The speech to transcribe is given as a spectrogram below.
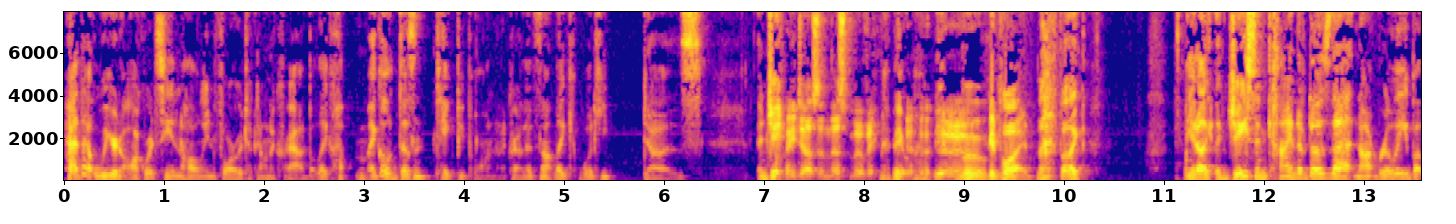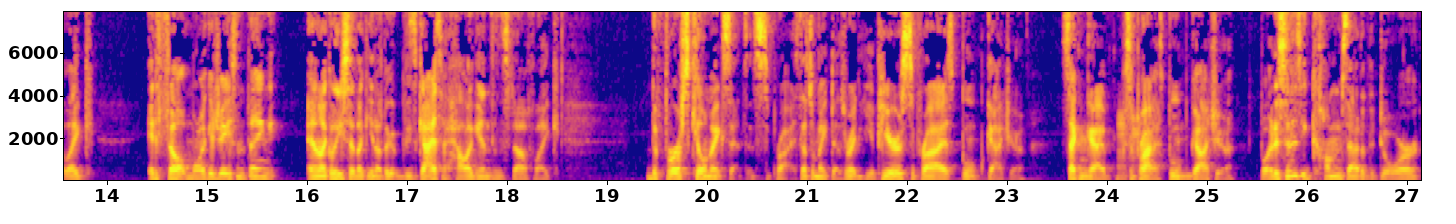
had that weird awkward scene in Halloween Four where he took down a crowd, but like Michael doesn't take people on in a crowd. That's not like what he does. And J- He does in this movie. Ooh, good point. But like, you know, like, Jason kind of does that, not really, but like, it felt more like a Jason thing. And like you said, like you know, the, these guys have Halligans and stuff. Like, the first kill makes sense. It's a surprise. That's what Mike does, right? He appears, surprise, boom, gotcha. Second guy, mm-hmm. surprise, boom, gotcha. But as soon as he comes out of the door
